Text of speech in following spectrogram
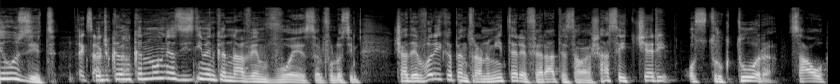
use it. Exact, pentru că da. încă nu ne-a zis nimeni că nu avem voie să-l folosim. Și adevărul e că pentru anumite referate sau așa, să-i ceri o structură sau,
